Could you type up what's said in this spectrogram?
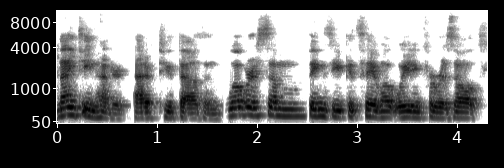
1900 out of 2000. What were some things you could say about waiting for results?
